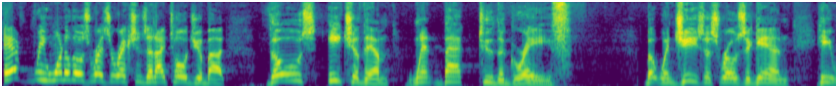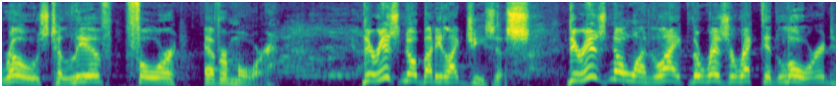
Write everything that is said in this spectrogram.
Every one of those resurrections that I told you about, those, each of them, went back to the grave. But when Jesus rose again, he rose to live forevermore. There is nobody like Jesus. There is no one like the resurrected Lord.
